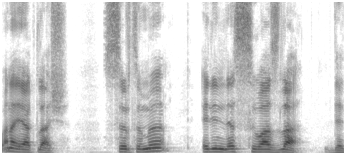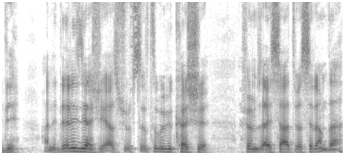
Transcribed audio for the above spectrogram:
bana yaklaş sırtımı elinle sıvazla dedi. Hani deriz ya, ya şu sırtımı bir kaşı. Efendimiz Aleyhisselatü Vesselam da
